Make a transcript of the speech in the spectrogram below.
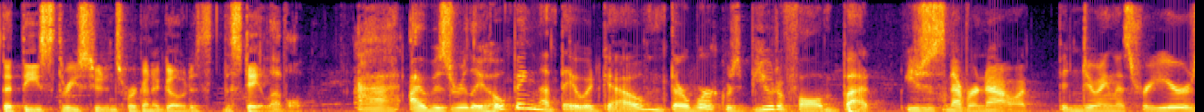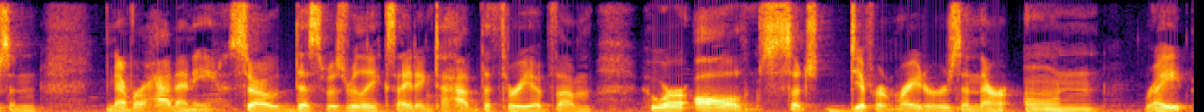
that these three students were going to go to the state level? Uh, I was really hoping that they would go. Their work was beautiful, but you just never know. I've been doing this for years and never had any. So this was really exciting to have the three of them who are all such different writers in their own right.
